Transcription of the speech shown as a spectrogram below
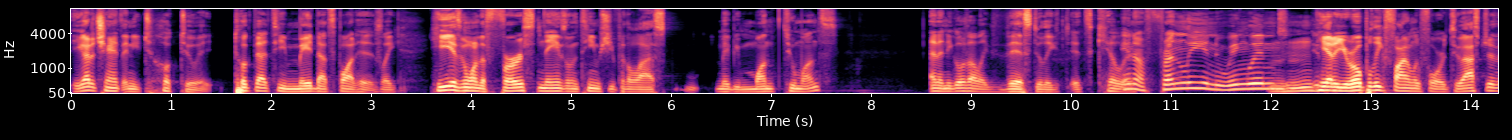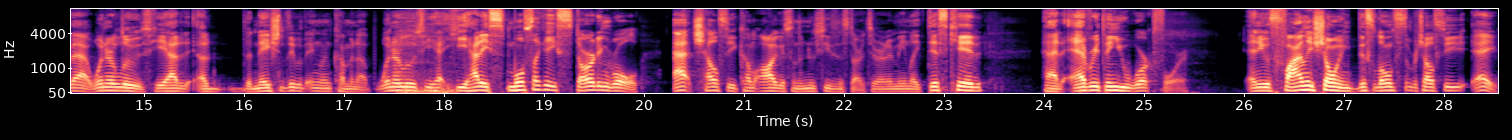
he got a chance and he took to it, took that team, made that spot his. Like he has been one of the first names on the team sheet for the last maybe month, two months, and then he goes out like this, dude. Like it's killer. in a friendly in New England. Mhm. He had a Europa League final to look forward to. After that, win or lose, he had a, the Nations League with England coming up. Win or lose, he had, he had a most likely a starting role at Chelsea come August when the new season starts. You know what I mean? Like this kid had everything you work for, and he was finally showing this loan system for Chelsea. Hey,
